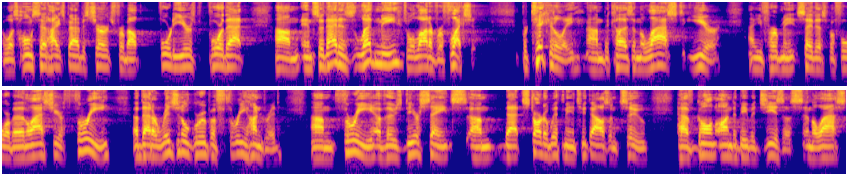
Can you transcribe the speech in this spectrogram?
It was Homestead Heights Baptist Church for about 40 years before that. Um, and so that has led me to a lot of reflection, particularly um, because in the last year, and you've heard me say this before, but in the last year, three of that original group of 300, um, three of those dear saints um, that started with me in 2002 have gone on to be with Jesus in the last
